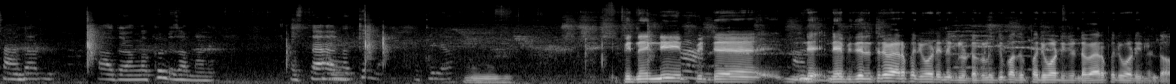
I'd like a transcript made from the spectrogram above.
സാധാരണ ഞങ്ങൾക്കുണ്ട് സമ്മാനം. പിന്നെ ഇനി പിന്നെ നബിദിനത്തിന് വേറെ പരിപാടി എന്തെങ്കിലും ഉണ്ടോ? ഇനി പരിപാടിയിലുണ്ടോ? വേറെ പരിപാടിയിലുണ്ടോ?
